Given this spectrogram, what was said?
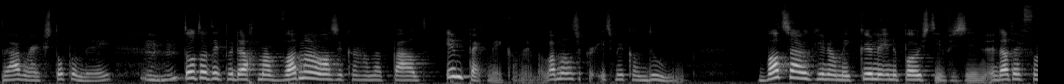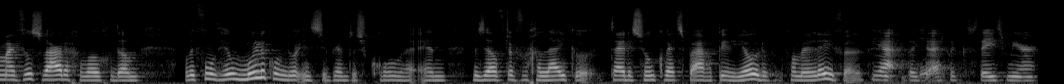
laat maar, ik stop ermee. Mhm. Totdat ik bedacht, maar wat nou als ik er een bepaald impact mee kan hebben? Wat nou als ik er iets mee kan doen? Wat zou ik hier nou mee kunnen in de positieve zin? En dat heeft voor mij veel zwaarder gewogen dan... Want ik vond het heel moeilijk om door Instagram te scrollen en mezelf te vergelijken tijdens zo'n kwetsbare periode van mijn leven. Ja, dat je eigenlijk steeds meer,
